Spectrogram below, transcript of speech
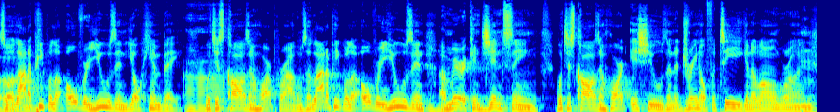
So a lot of oh. people are overusing yohimbe, which is ah. causing heart problems. A lot of people are overusing mm-hmm. American ginseng, which is causing heart issues and adrenal fatigue in the long run. Mm.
